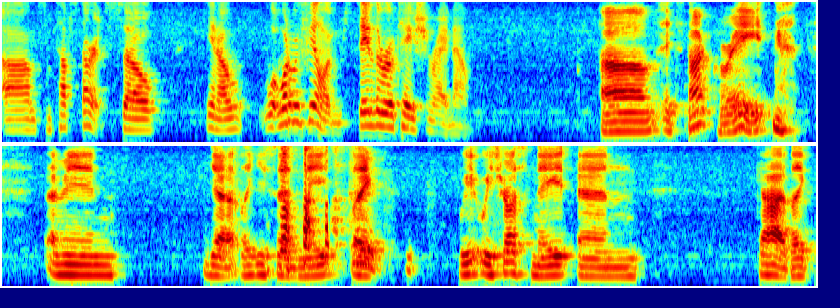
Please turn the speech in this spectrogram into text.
Um, some tough starts. So, you know, what, what are we feeling? State of the rotation right now. Um, it's not great. I mean, yeah, like you said, Nate. Like we we trust Nate, and God, like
